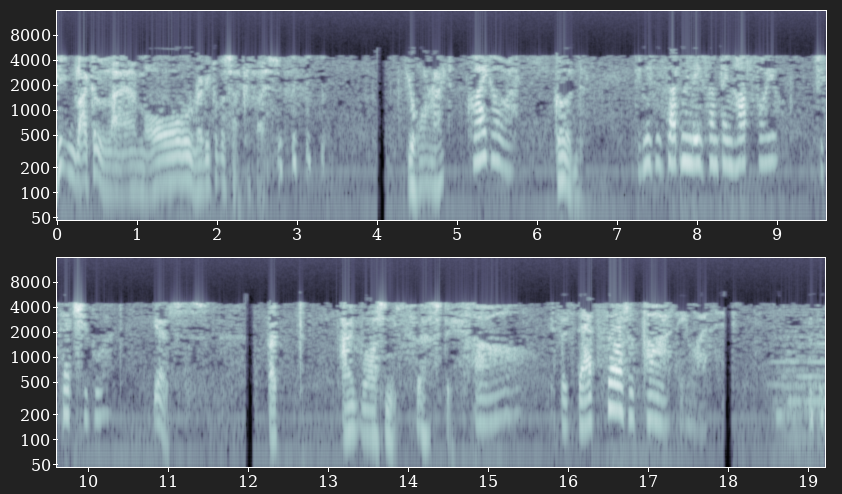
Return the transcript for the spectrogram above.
seemed like a lamb all ready for the sacrifice. you all right? Quite all right. Good. Did Mrs. Sutton leave something hot for you? She said she would. Yes. But I wasn't thirsty. Oh, it was that sort of party, was it?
